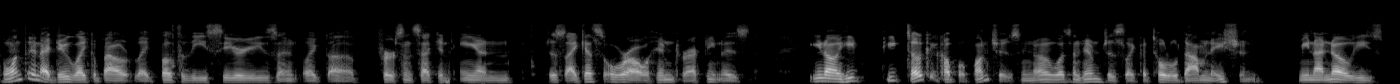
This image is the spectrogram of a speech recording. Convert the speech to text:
The one thing I do like about like both of these series and like uh first and second and just I guess overall him directing is you know he he took a couple punches. You know, it wasn't him just like a total domination. I mean, I know he's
